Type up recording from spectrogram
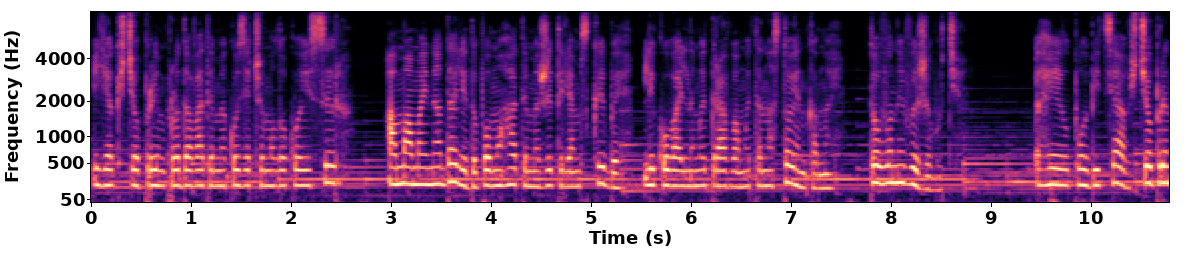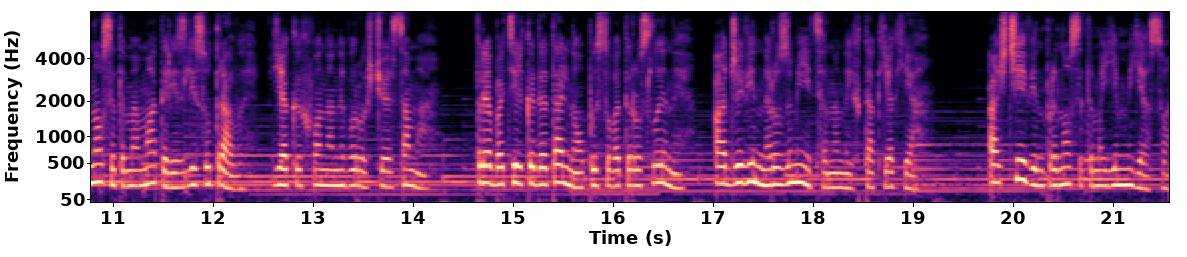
Якщо Прим продаватиме козяче молоко і сир, а мама й надалі допомагатиме жителям скиби лікувальними травами та настоянками, то вони виживуть. Гейл пообіцяв, що приноситиме матері з лісу трави, яких вона не вирощує сама. Треба тільки детально описувати рослини, адже він не розуміється на них так, як я. А ще він приноситиме їм м'ясо.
